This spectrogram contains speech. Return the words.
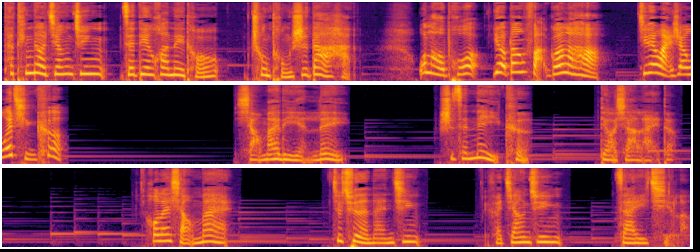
他听到将军在电话那头。冲同事大喊：“我老婆要当法官了哈！今天晚上我请客。”小麦的眼泪是在那一刻掉下来的。后来，小麦就去了南京，和将军在一起了。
